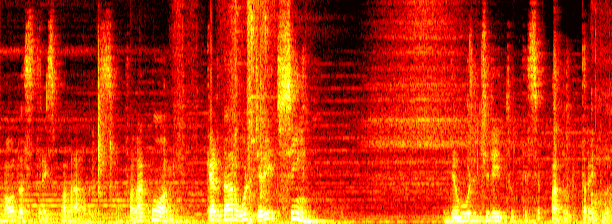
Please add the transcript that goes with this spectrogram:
Mal das três palavras. Vamos falar com o homem. Quer dar o olho direito? Sim. Deu o olho direito decepado do traidor.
